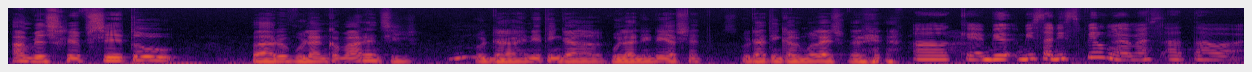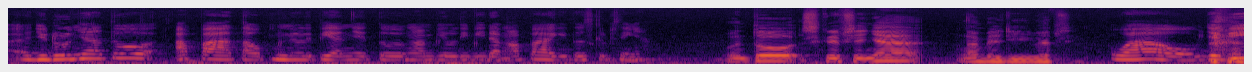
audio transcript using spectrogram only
ambil skripsi itu baru bulan kemarin sih. Hmm. Udah ini tinggal bulan ini harusnya udah tinggal mulai sebenarnya. Oke, bi- bisa di spill nggak mas atau eh, judulnya tuh apa atau penelitiannya itu ngambil di bidang apa gitu skripsinya? Untuk skripsinya ngambil di web sih. Wow, jadi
